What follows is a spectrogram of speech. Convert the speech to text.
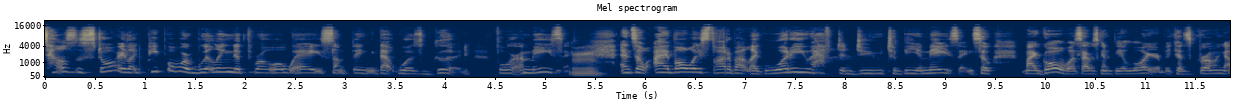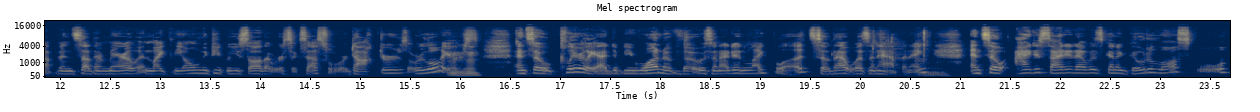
tells the story like people were willing to throw away something that was good for amazing. Mm. And so I've always thought about like, what do you have to do to be amazing? So my goal was I was going to be a lawyer because growing up in Southern Maryland, like the only people you saw that were successful were doctors or lawyers. Mm-hmm. And so clearly I had to be one of those. And I didn't like blood. So that wasn't happening. Mm-hmm. And so I decided I was going to go to law school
